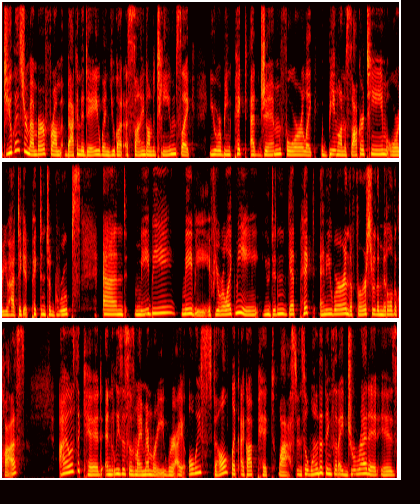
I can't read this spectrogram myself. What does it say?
Do you guys remember from back in the day when you got assigned onto teams? Like you were being picked at gym for like being mm-hmm. on a soccer team or you had to get picked into groups. And maybe, maybe if you were like me, you didn't get picked anywhere in the first or the middle of the class. I was a kid, and at least this is my memory, where I always felt like I got picked last. And so one of the things that I dreaded is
